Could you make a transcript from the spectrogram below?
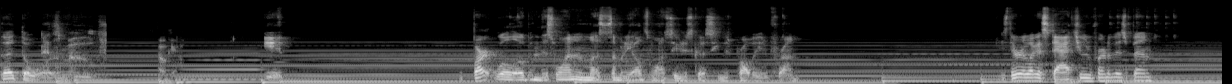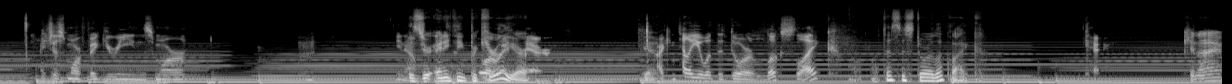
The door. Let's move. Yeah. Bart will open this one unless somebody else wants to, just because he was probably in front. Is there like a statue in front of this, Ben? It's just more figurines, more. You know, Is there anything door right peculiar? there. Yeah. I can tell you what the door looks like. What does this door look like? Okay. Can I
